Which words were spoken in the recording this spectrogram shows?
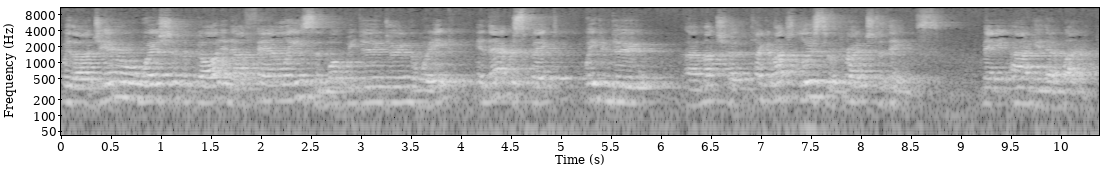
with our general worship of God in our families and what we do during the week, in that respect, we can do a much, uh, take a much looser approach to things. Many argue that way.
